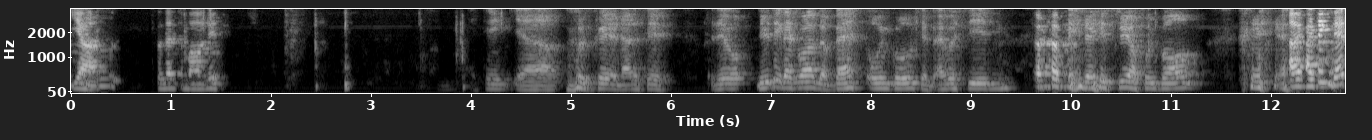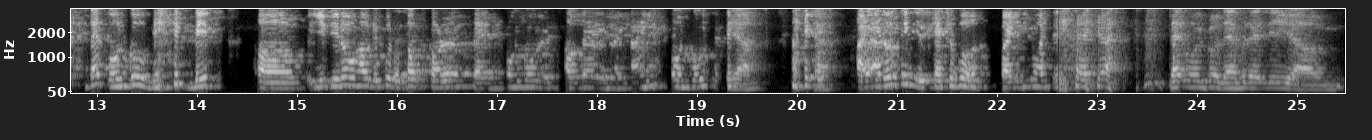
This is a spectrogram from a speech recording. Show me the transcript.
yeah, so, so that's about it. I think yeah, it was great analysis. Do you think that's one of the best own goals you've ever seen in the history of football? I, I think that that own goal made, made uh, you, you know how they put the top scorers and own goal is out there in like nine own goals. Yeah. yeah. I, I don't think it's catchable by anyone. yeah, yeah. That own goal definitely um,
